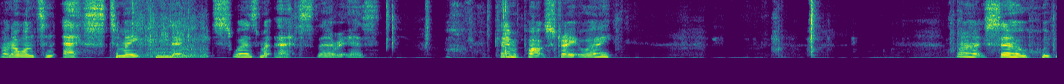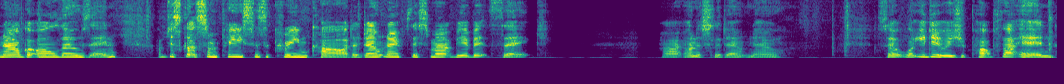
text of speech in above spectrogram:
and I want an S to make notes. Where's my S? There it is. Oh, came apart straight away. Right, so we've now got all those in. I've just got some pieces of cream card. I don't know if this might be a bit thick. I honestly don't know. So what you do is you pop that in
